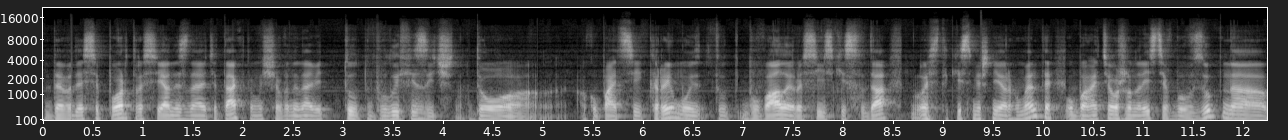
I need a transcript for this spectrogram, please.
де Одесі порт росіяни знають і так, тому що вони навіть тут були фізично. До окупації Криму тут бували російські суда. Ось такі смішні аргументи. У багатьох журналістів був зуб на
